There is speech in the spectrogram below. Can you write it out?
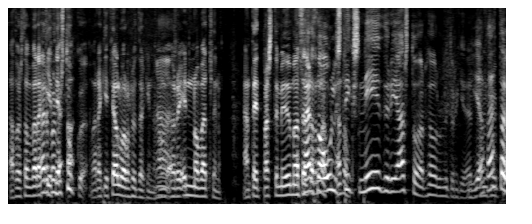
Já, þú veist, hann verður ekki, ekki þjálfara hlutverkinu, hann verður inn á vellinu. Hann deitt besti miðum að Fer þá Óli Stíks niður í aðstofar þjálfara hlutur Já, þetta,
